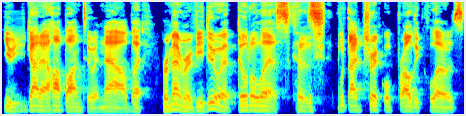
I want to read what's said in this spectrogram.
you got to hop onto it now. But remember, if you do it, build a list because that trick will probably close.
